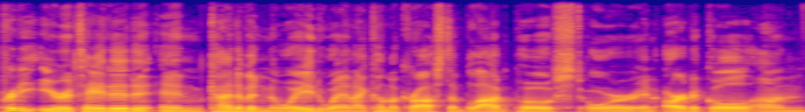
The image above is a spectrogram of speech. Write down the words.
pretty irritated and kind of annoyed when I come across a blog post or an article on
